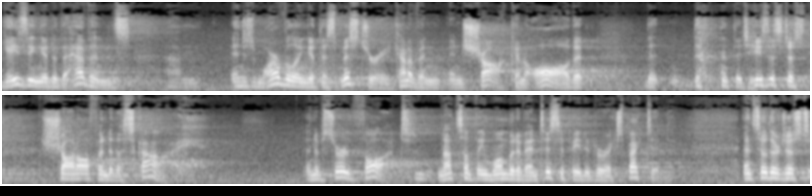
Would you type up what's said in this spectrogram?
gazing into the heavens um, and just marveling at this mystery, kind of in, in shock and awe that, that, that Jesus just shot off into the sky. An absurd thought, not something one would have anticipated or expected. And so they're just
